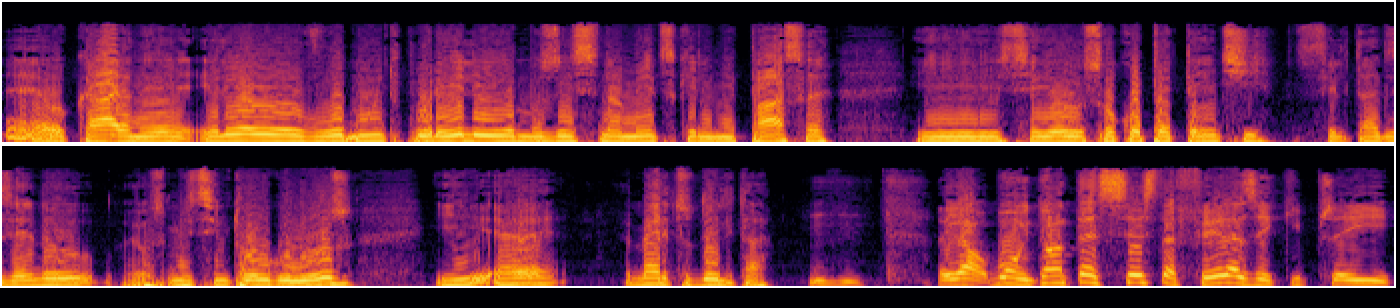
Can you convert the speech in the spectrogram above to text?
É, o cara, né? Ele eu vou muito por ele, os ensinamentos que ele me passa. E se eu sou competente, se ele está dizendo, eu, eu me sinto orgulhoso. E é, é mérito dele, tá? Uhum. Legal. Bom, então até sexta-feira as equipes aí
